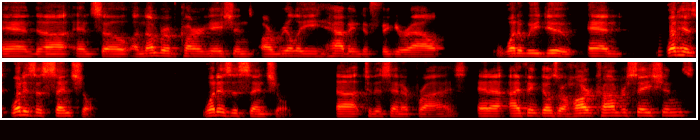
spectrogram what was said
And, uh, and so a number of congregations are really having to figure out what do we do and what, has, what is essential? What is essential uh, to this enterprise? And I, I think those are hard conversations.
